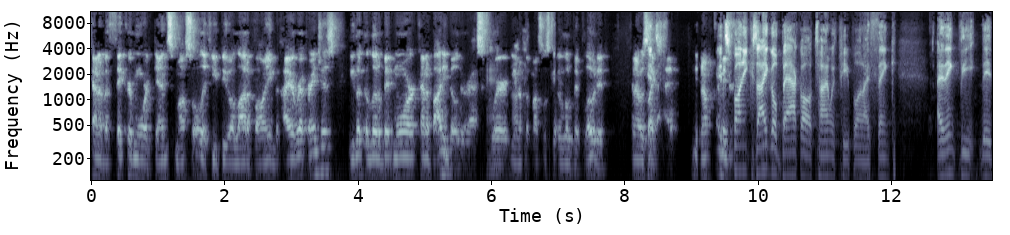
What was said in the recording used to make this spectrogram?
kind of a thicker, more dense muscle. If you do a lot of volume with higher rep ranges, you look a little bit more kind of bodybuilder esque, where you know the muscles get a little bit bloated. And I was it's, like, I, you know, I it's funny because I go back all the time with people, and I think, I think the the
